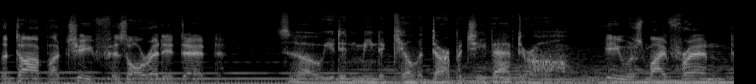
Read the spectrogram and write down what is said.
the DARPA chief, is already dead. So, you didn't mean to kill the DARPA chief after all. He was my friend.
